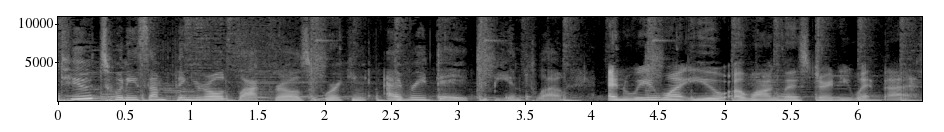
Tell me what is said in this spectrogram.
two 20 something year old black girls working every day to be in flow. And we want you along this journey with us.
